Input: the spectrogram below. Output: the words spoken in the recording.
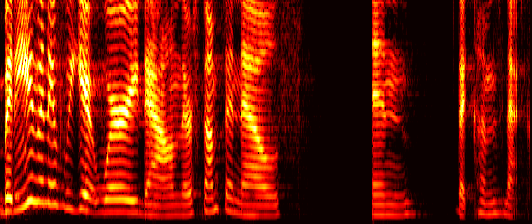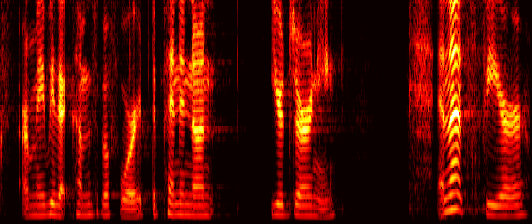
but even if we get worried down, there's something else in that comes next, or maybe that comes before, depending on your journey. And that's fear.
